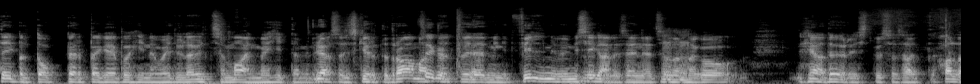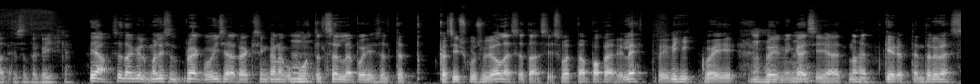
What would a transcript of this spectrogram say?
tabletop RPG põhine, vaid üleüldse maailma ehitamine, kas sa siis kirjutad raamatut küll, või teed mingit filmi või mis iganes, on ju, et sul on nagu hea tööriist, kus sa saad hallata seda kõike. ja seda küll, ma lihtsalt praegu ise rääkisin ka nagu Mhm. mm. puhtalt selle põhiselt, et ka siis, kui sul ei ole seda, siis võta paberileht või vihik või mm, -hmm. või mingi asi ja et noh, et kirjuta endale üles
